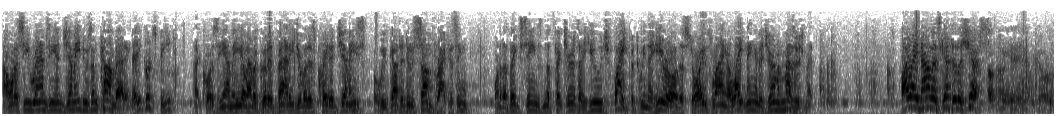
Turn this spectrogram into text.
I want to see Ramsey and Jimmy do some combating. Very good, Speed. Of course, the ME will have a good advantage over this crate of Jimmy's, but we've got to do some practicing. One of the big scenes in the picture is a huge fight between the hero of the story flying a Lightning and a German Messerschmitt. All right, now let's get to the ships. Okay, here we go.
